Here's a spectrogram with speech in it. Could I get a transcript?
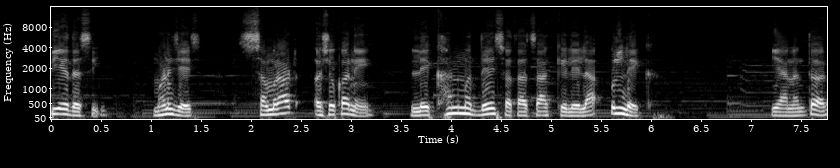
पियदसी म्हणजेच सम्राट अशोकाने लेखांमध्ये स्वतःचा केलेला उल्लेख. यानंतर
